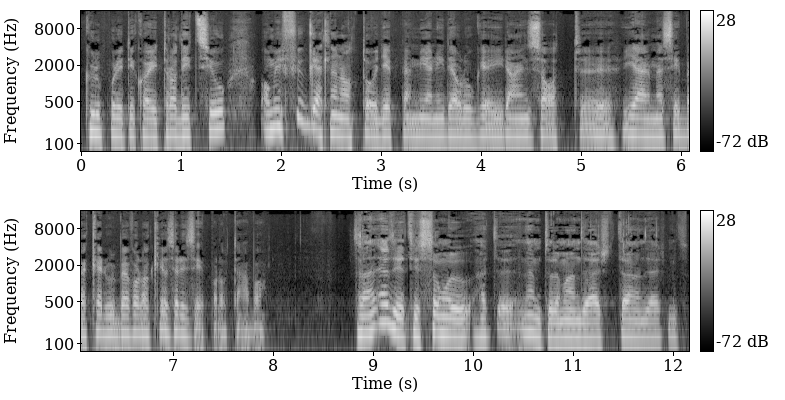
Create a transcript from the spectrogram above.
külpolitikai tradíció, ami független attól, hogy éppen milyen ideológiai irányzat jelmezébe kerül be valaki az Elizé palotába. Talán ezért is szomorú, hát nem tudom, András, te András, mit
